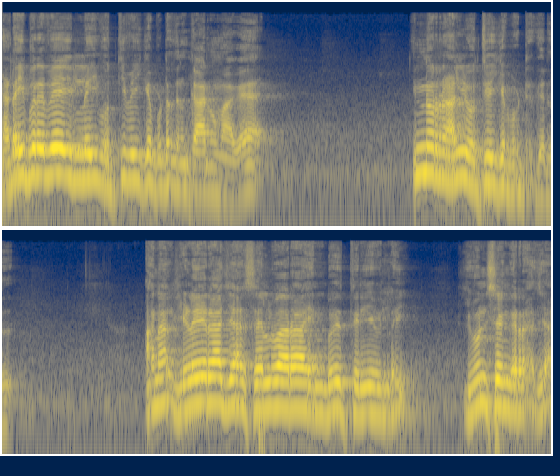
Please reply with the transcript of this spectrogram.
நடைபெறவே இல்லை ஒத்தி வைக்கப்பட்டதன் காரணமாக இன்னொரு நாளில் ஒத்தி வைக்கப்பட்டிருக்கிறது. ஆனால் இளையராஜா செல்வாரா என்பது தெரியவில்லை. யுவன் சங்கர் ராஜா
